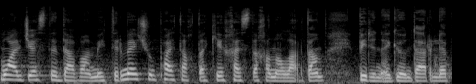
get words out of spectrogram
müalicəsini davam etdirmək üçün paytaxtdakı xəstəxanalardan birinə göndərilib.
